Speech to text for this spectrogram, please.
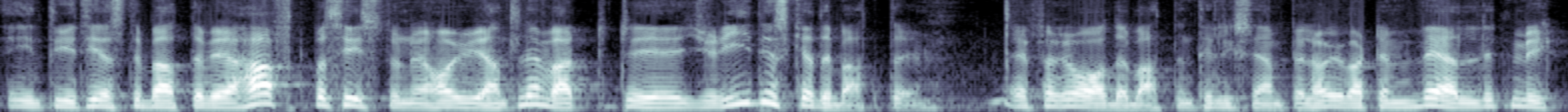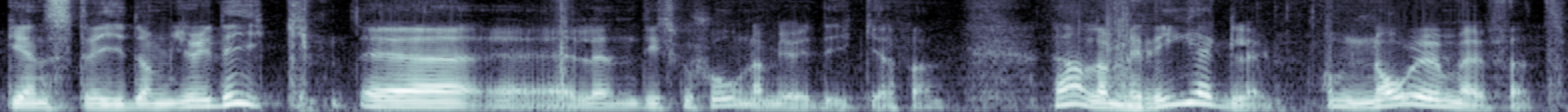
integritetsdebatter vi har haft på sistone har ju egentligen varit eh, juridiska debatter. FRA-debatten till exempel har ju varit en väldigt mycket en strid om juridik, eh, eller en diskussion om juridik i alla fall. Det handlar om regler, om normer för att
